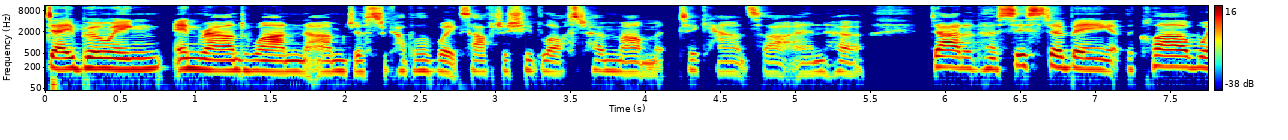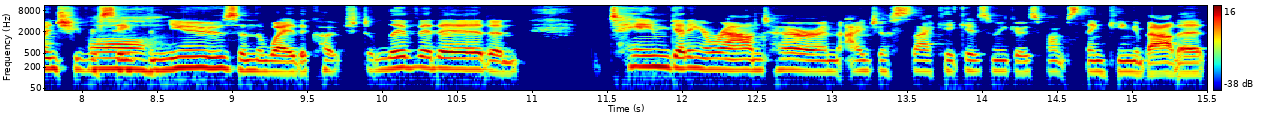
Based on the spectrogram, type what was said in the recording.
debuting in round one um, just a couple of weeks after she'd lost her mum to cancer and her dad and her sister being at the club when she received oh. the news and the way the coach delivered it and the team getting around her. And I just like it gives me goosebumps thinking about it.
